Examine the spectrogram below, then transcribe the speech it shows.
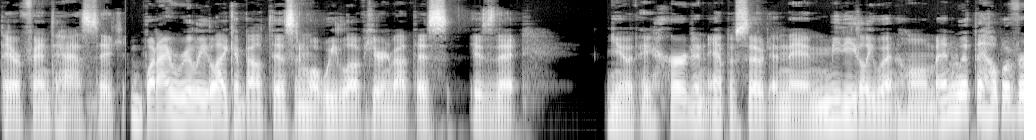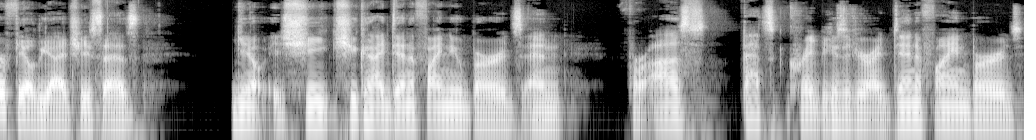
they are fantastic. What I really like about this and what we love hearing about this is that you know they heard an episode and they immediately went home and with the help of her field guide, she says, you know, she she could identify new birds, and for us, that's great because if you're identifying birds,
